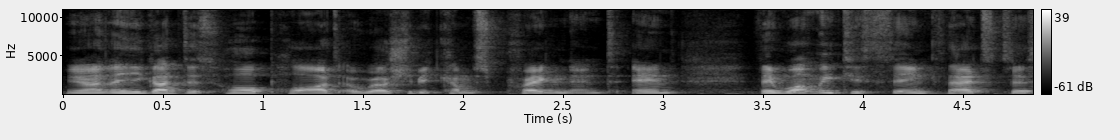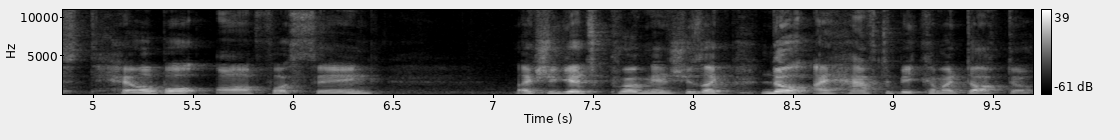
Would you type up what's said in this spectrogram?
You know, and then you got this whole plot of where she becomes pregnant, and they want me to think that's this terrible, awful thing. Like she gets pregnant, she's like, "No, I have to become a doctor.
